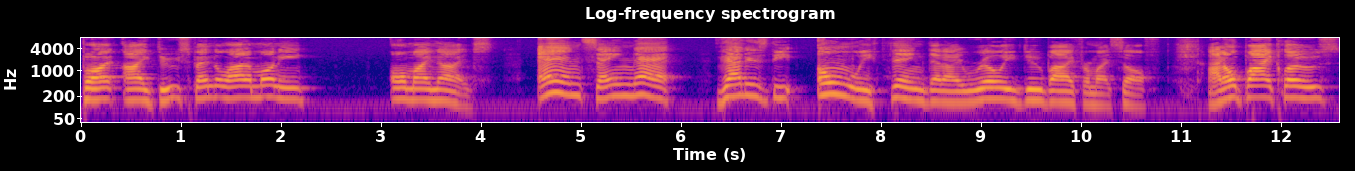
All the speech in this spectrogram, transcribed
But I do spend a lot of money on my knives. And saying that, that is the only thing that I really do buy for myself. I don't buy clothes.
